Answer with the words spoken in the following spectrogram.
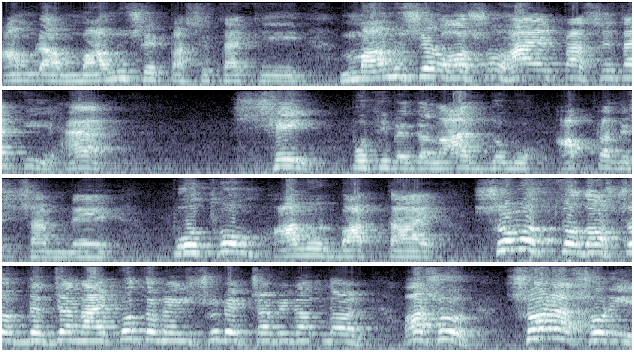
আমরা মানুষের পাশে থাকি, মানুষের অসহায়ের পাশে থাকি হ্যাঁ। সেই প্রতিবেদন আজ দেবো আপনাদের সামনে। প্রথম আলোর বার্তায় সমস্ত দর্শকদের জানায় প্রথমে শুভেচ্ছা, অভিনন্দন। আসুন, সরাসরি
